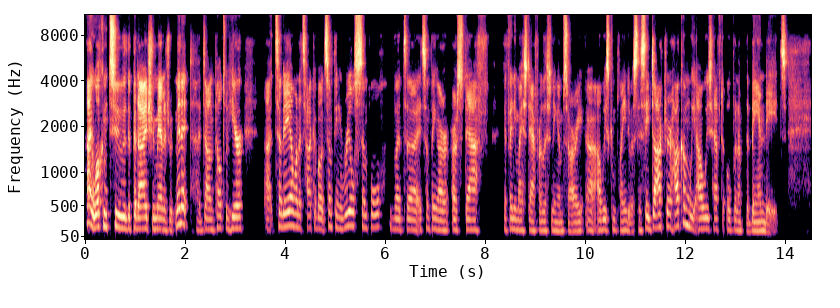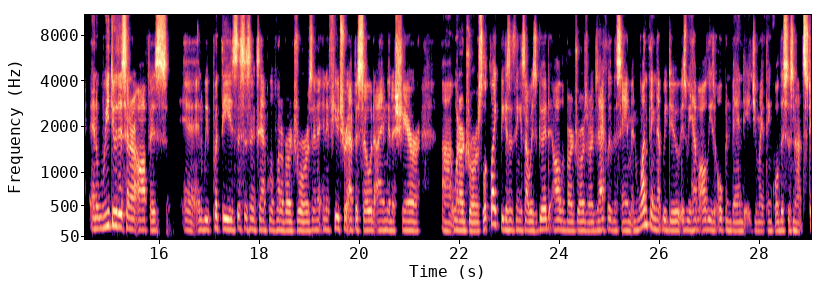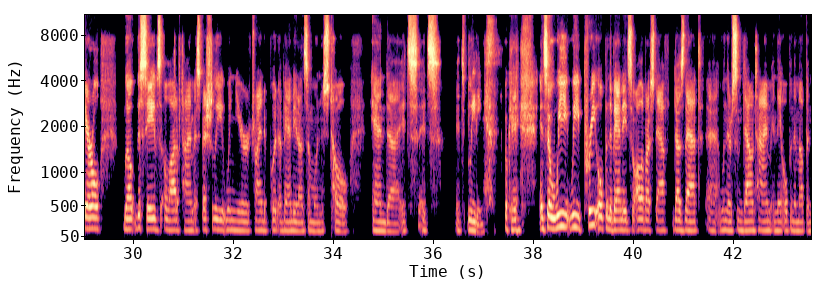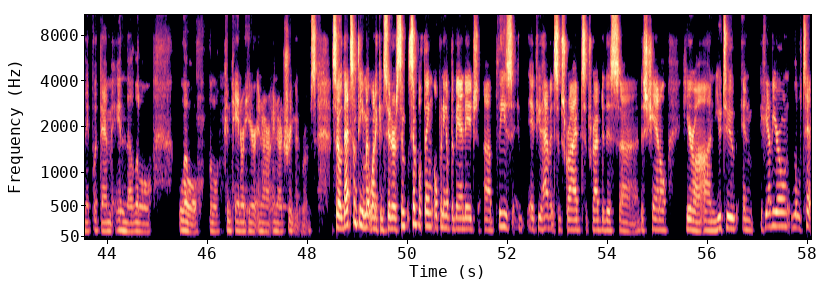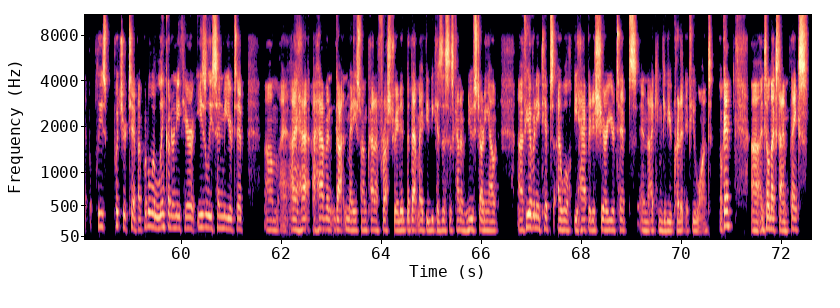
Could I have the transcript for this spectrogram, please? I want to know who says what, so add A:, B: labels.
A: Hi, welcome to the Podiatry Management Minute. Uh, Don Pelto here. Uh, today, I want to talk about something real simple, but uh, it's something our, our staff, if any of my staff are listening, I'm sorry, uh, always complain to us. They say, Doctor, how come we always have to open up the band aids? And we do this in our office and we put these. This is an example of one of our drawers. And in a future episode, I'm going to share uh, what our drawers look like because I think it's always good. All of our drawers are exactly the same. And one thing that we do is we have all these open band aids. You might think, well, this is not sterile. Well, this saves a lot of time, especially when you're trying to put a band-aid on someone's toe and uh, it's it's it's bleeding. okay. And so we we pre-open the band-aid. So all of our staff does that uh, when there's some downtime and they open them up and they put them in the little little little container here in our in our treatment rooms. So that's something you might want to consider. Simple simple thing, opening up the bandage. Uh, please, if you haven't subscribed, subscribe to this uh, this channel here on YouTube. And if you have your own little tip, please put your tip. I put a little link underneath here. Easily send me your tip. Um, I I, ha- I, haven't gotten many, so I'm kind of frustrated. But that might be because this is kind of new starting out. Uh, if you have any tips, I will be happy to share your tips, and I can give you credit if you want. Okay. Uh, until next time, thanks.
